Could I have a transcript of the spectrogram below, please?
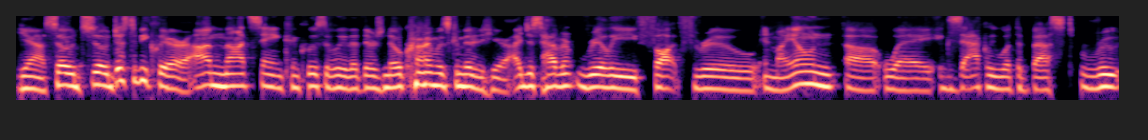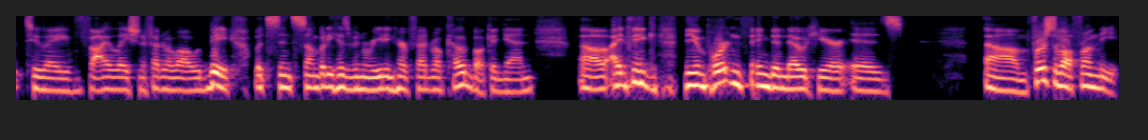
Yeah. So, so just to be clear, I'm not saying conclusively that there's no crime was committed here. I just haven't really thought through in my own uh, way exactly what the best route to a violation of federal law would be. But since somebody has been reading her federal code book again, uh, I think the important thing to note here is, um, first of all, from the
